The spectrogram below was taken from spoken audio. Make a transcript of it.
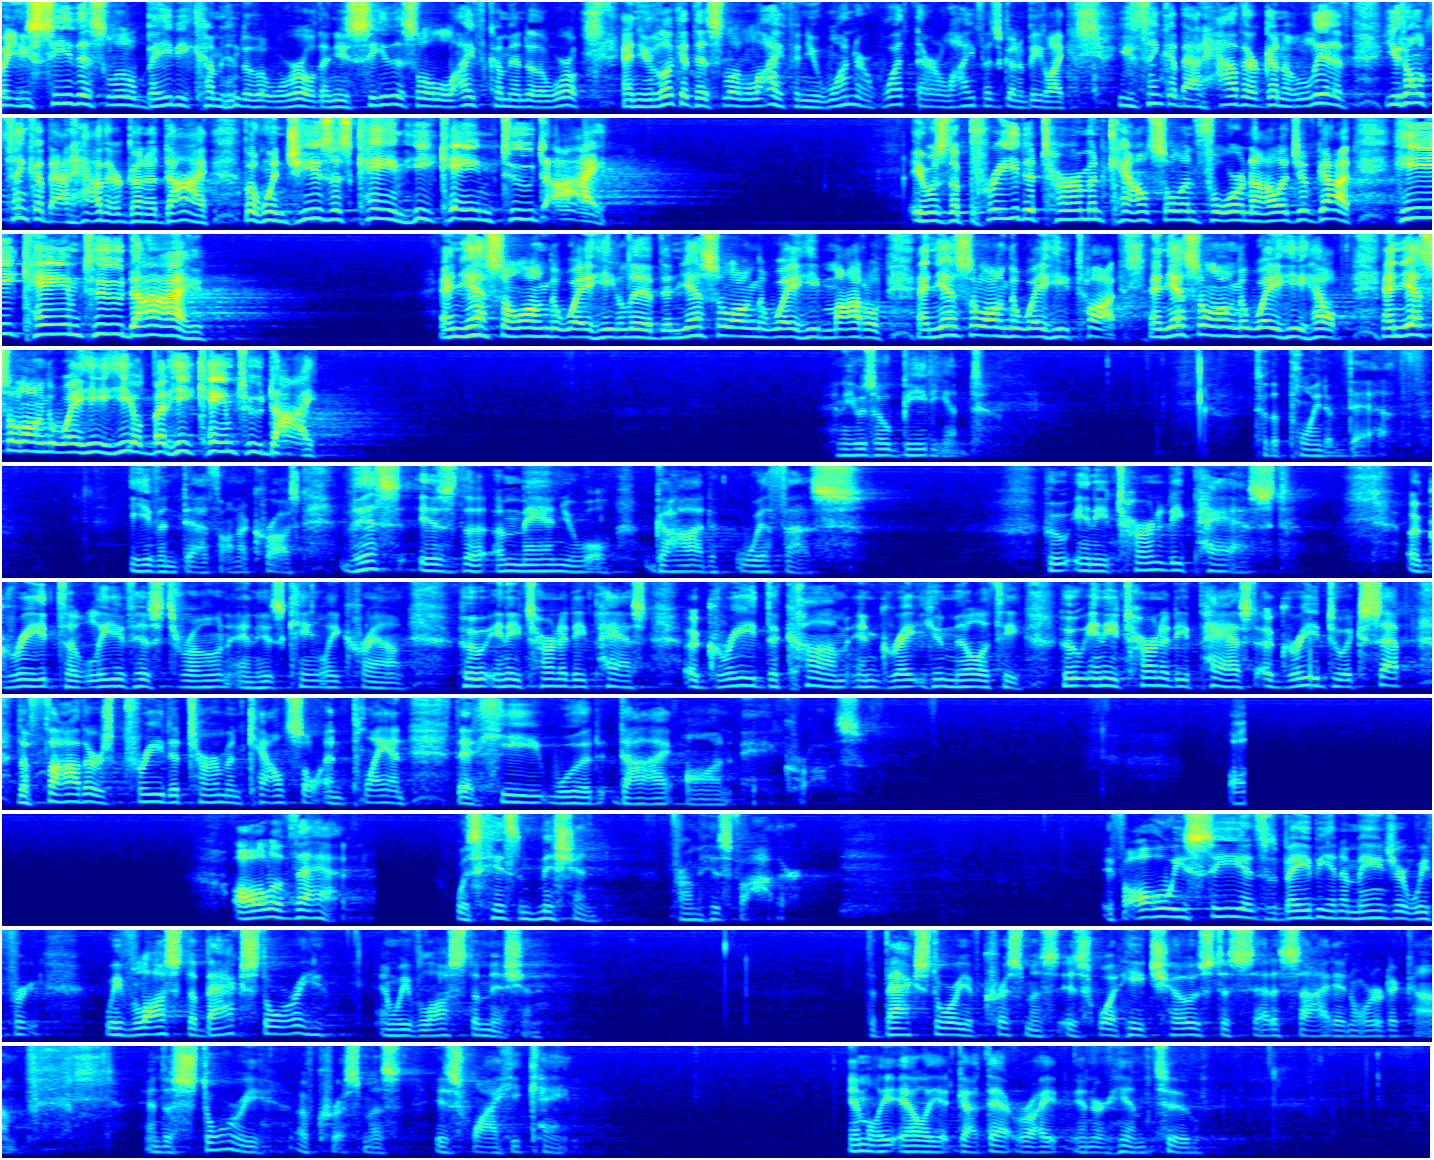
But you see this little baby come into the world, and you see this little life come into the world, and you look at this little life and you wonder what their life is going to be like. You think about how they're going to live. You don't think about how they're going to die. But when Jesus came, he came to die. It was the predetermined counsel and foreknowledge of God. He came to die. And yes, along the way he lived, and yes, along the way he modeled, and yes, along the way he taught, and yes, along the way he helped, and yes, along the way he healed, but he came to die. And he was obedient to the point of death, even death on a cross. This is the Emmanuel, God with us, who in eternity past agreed to leave his throne and his kingly crown, who in eternity past agreed to come in great humility, who in eternity past agreed to accept the Father's predetermined counsel and plan that he would die on a cross. All, of that was his mission from his Father. If all we see is the baby in a manger, we've, we've lost the backstory and we've lost the mission. The backstory of Christmas is what he chose to set aside in order to come. And the story of Christmas is why he came. Emily Elliott got that right in her hymn, too.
